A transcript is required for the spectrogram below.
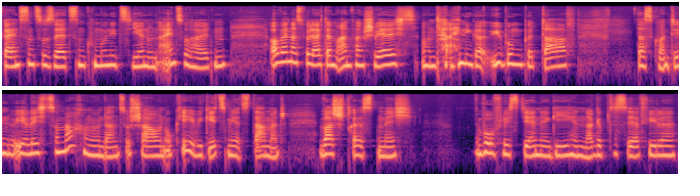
Grenzen zu setzen, kommunizieren und einzuhalten. Auch wenn das vielleicht am Anfang schwer ist und einiger Übung bedarf, das kontinuierlich zu machen und dann zu schauen, okay, wie geht es mir jetzt damit? Was stresst mich? Wo fließt die Energie hin? Da gibt es sehr viele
